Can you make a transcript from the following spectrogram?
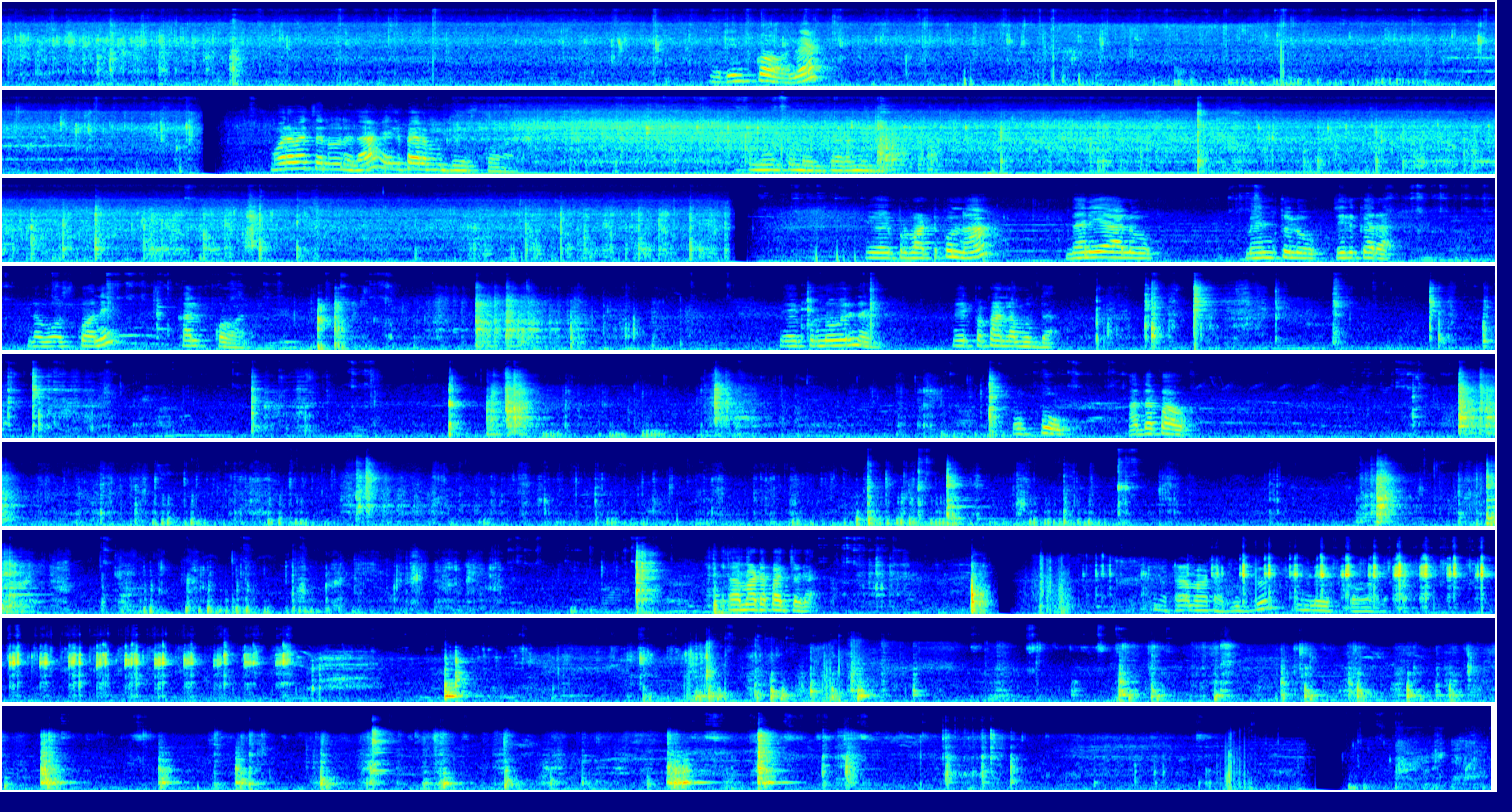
దించుకోవాలి ఊరవెచ్చ నూనెలా? ఎల్లిపాయల ముద్ద వేసుకోవాలి. నూరుకున్న ఎల్లిపాయల ముద్ద. ఇప్పుడు పట్టుకున్న ధనియాలు మెంతులు జీలకర్ర ఇలా పోసుకొని కలుపుకోవాలి. ఇప్పుడు నూరిన మిరప పండ్ల ముద్ద. ఉప్పు అద్దపావు టమాటా పచ్చడి. టమాటా గుడ్డు వేసుకోవాలి.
